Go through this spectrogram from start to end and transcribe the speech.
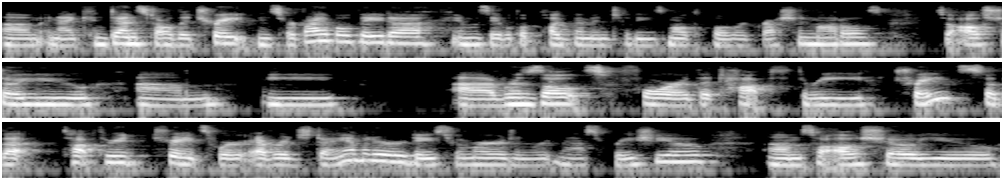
Um, and I condensed all the trait and survival data and was able to plug them into these multiple regression models. So I'll show you um, the uh, results for the top three traits. So that top three traits were average diameter, days to emerge, and root mass ratio. Um, so I'll show you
